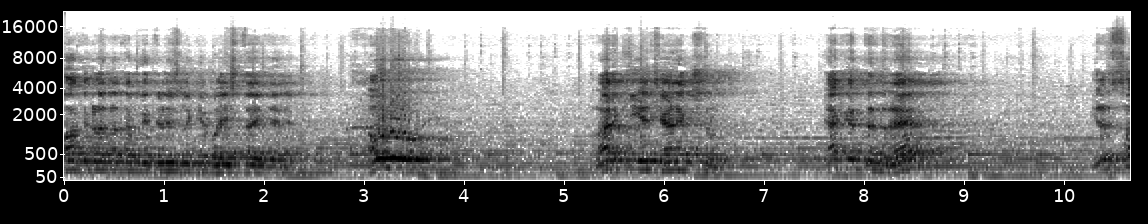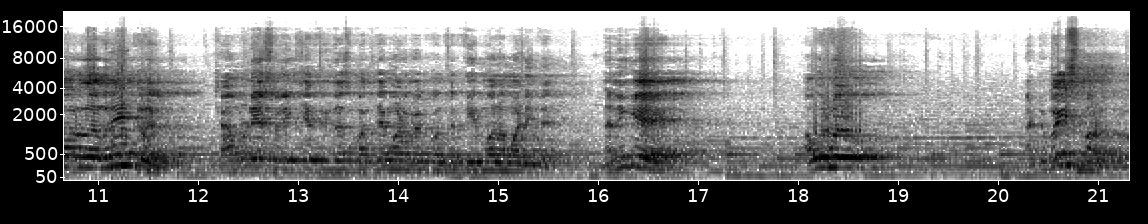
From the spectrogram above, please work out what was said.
ಮಾತುಗಳನ್ನು ತಮಗೆ ತಿಳಿಸಲಿಕ್ಕೆ ಬಯಸ್ತಾ ಇದ್ದೇನೆ. ಅವರು ರಾಜಕೀಯ ಚಾಣಕ್ಷರು ಯಾಕಂತಂದ್ರೆ ಎರಡ್ ಸಾವಿರದ ಹದಿನೆಂಟರಲ್ಲಿ ಚಾಮುಂಡೇಶ್ವರಿ ಕ್ಷೇತ್ರದಿಂದ ಸ್ಪರ್ಧೆ ಮಾಡಬೇಕು ಅಂತ ತೀರ್ಮಾನ ಮಾಡಿದ್ದೆ. ನನಗೆ ಅವರು ಅಡ್ವೈಸ್ ಮಾಡಿದ್ರು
